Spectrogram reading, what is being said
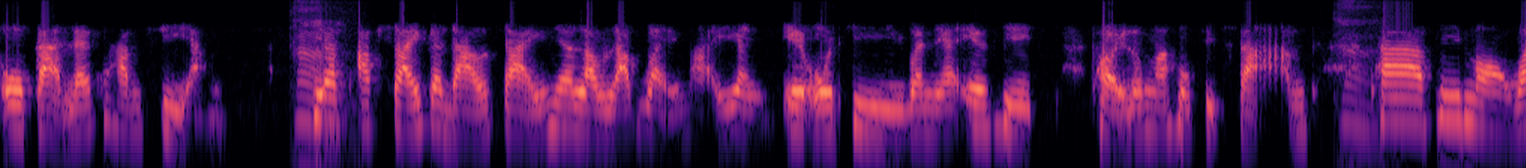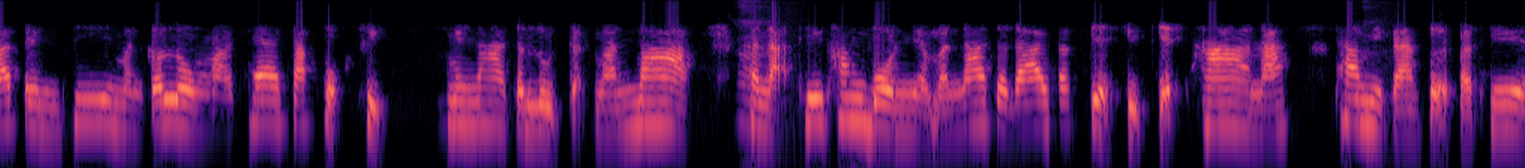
โอกาสและความเสี่ยง เทียบอัพไซด์กับดาวไซด์เนี่ยเรารับไหวไหมอย่าง AOT วันนี้ AOT ถอยลงมา 63 ถ้าพี่มองว่าเต็มที่มันก็ลงมาแค่สัก 60 ไม่น่าจะหลุดจากนั้นมาก ขณะที่ข้างบนเนี่ยมันน่าจะได้สัก 70 75 นะ ถ้ามีการเปิดประเทศ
